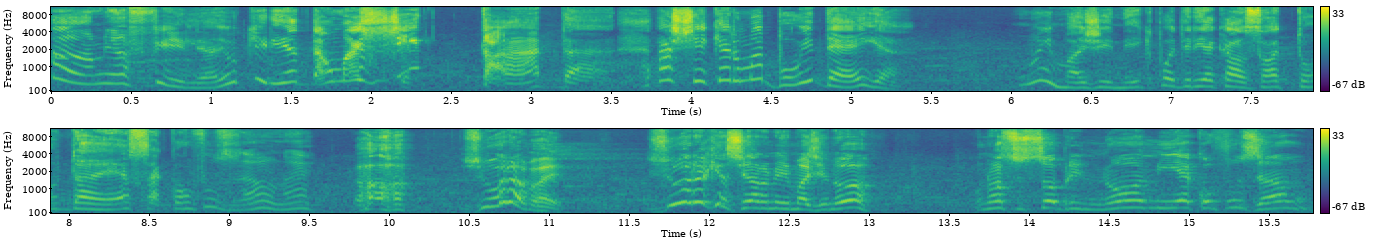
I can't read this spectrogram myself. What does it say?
Ah, minha filha, eu queria dar uma agitada. Achei que era uma boa ideia. Não imaginei que poderia causar toda essa confusão, né? Ah, jura, mãe? Jura que a senhora não imaginou? O nosso sobrenome é confusão.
